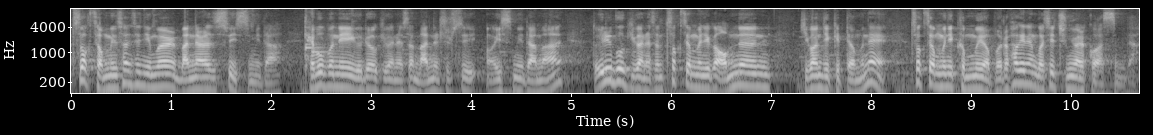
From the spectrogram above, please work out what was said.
투석 전문의 선생님을 만날 수 있습니다. 대부분의 의료기관에서 만날 수 어, 있습니다만 또 일부 기관에서는 투석 전문의가 없는 기관도 있기 때문에 투석 전문의 근무 여부를 확인하는 것이 중요할 것 같습니다.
